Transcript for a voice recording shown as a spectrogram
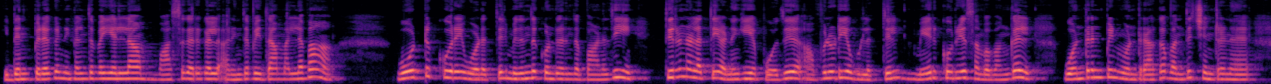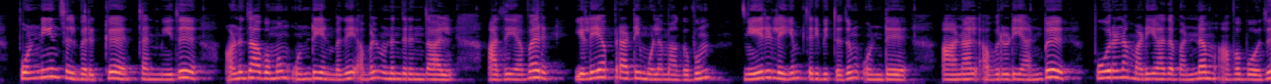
இதன் பிறகு நிகழ்ந்தவையெல்லாம் வாசகர்கள் அறிந்தவைதாம் அல்லவா? ஓட்டுக்கூரை ஓடத்தில் மிதந்து கொண்டிருந்த வானதி திருநலத்தை அணுகிய போது அவளுடைய உள்ளத்தில் மேற்கூறிய சம்பவங்கள் ஒன்றன்பின் ஒன்றாக வந்து சென்றன. பொன்னியின் செல்வருக்கு தன் மீது அனுதாபமும் உண்டு என்பதை அவள் உணர்ந்திருந்தாள். அதை அவர் இளைய பிராட்டி மூலமாகவும் நேரிலேயும் தெரிவித்ததும் உண்டு. ஆனால் அவருடைய அன்பு பூரணமடையாத வண்ணம் அவ்வப்போது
